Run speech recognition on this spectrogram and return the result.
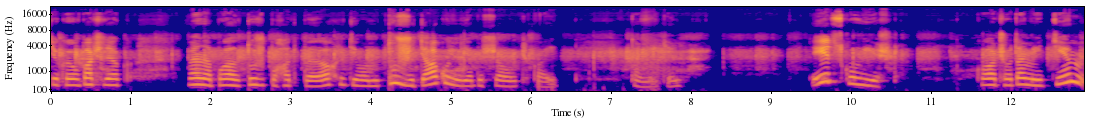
Тільки ви бачили, як ви набрали дуже багато переглядів. Вам дуже дякую, я більше чекаю. Там йдемо. Їдь скоріше. Коротше, там йдім,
